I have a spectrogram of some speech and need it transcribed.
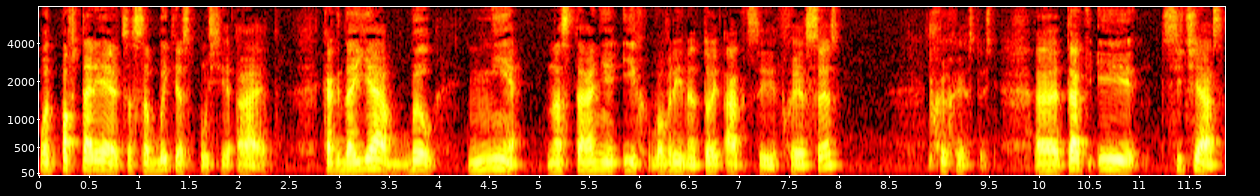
Вот повторяются события с Пуси Райт. Когда я был не на стороне их во время той акции в ХСС, в ХХС, то есть, э, так и сейчас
